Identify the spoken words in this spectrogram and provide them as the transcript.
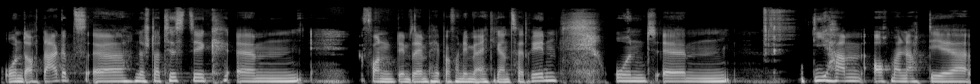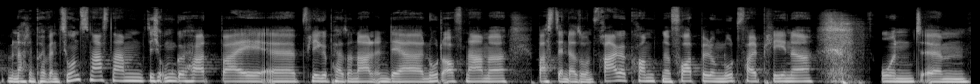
Und auch da gibt's äh, eine Statistik ähm, von demselben Paper, von dem wir eigentlich die ganze Zeit reden. Und ähm, die haben auch mal nach der nach den Präventionsmaßnahmen sich umgehört bei äh, Pflegepersonal in der Notaufnahme, was denn da so in Frage kommt, eine Fortbildung, Notfallpläne und ähm,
